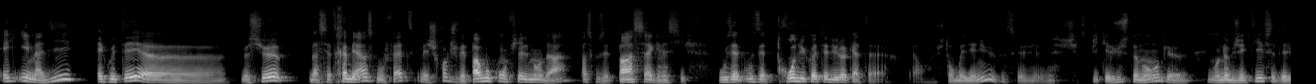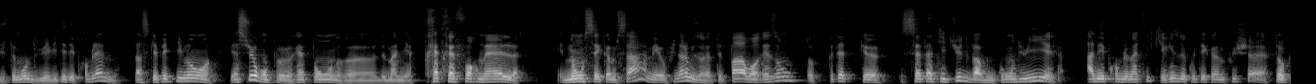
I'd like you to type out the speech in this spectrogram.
Et il m'a dit, écoutez, euh, monsieur, bah, c'est très bien ce que vous faites, mais je crois que je ne vais pas vous confier le mandat parce que vous n'êtes pas assez agressif. Vous êtes, vous êtes trop du côté du locataire. Alors, je tombais des nues parce que j'expliquais justement que mon objectif, c'était justement de lui éviter des problèmes. Parce qu'effectivement, bien sûr, on peut répondre euh, de manière très très formelle non, c'est comme ça, mais au final, vous n'aurez peut-être pas à avoir raison. Donc peut-être que cette attitude va vous conduire à des problématiques qui risquent de coûter quand même plus cher. Donc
